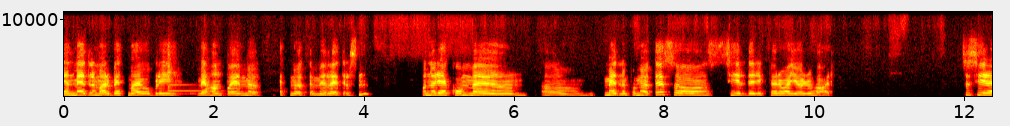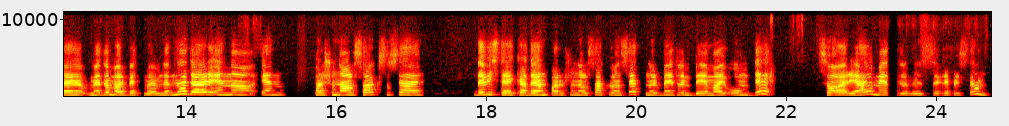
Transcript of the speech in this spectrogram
En medlem har bedt meg å bli med han på et møte med ledelsen. Og når jeg kom uh, medlem på møtet, så sier direktøren hva gjør du har? Så sier jeg medlem har bedt meg om det. Nei, det er en, en personalsak. Så sier jeg det visste jeg ikke det er en personalsak uansett. Når medlem ber meg om det, så er jeg medlemmens representant.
